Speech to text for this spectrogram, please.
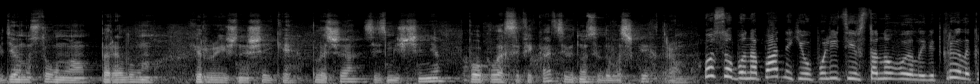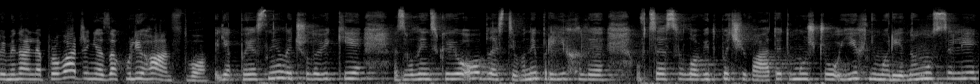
Діагностовано перелом хірургічної шийки плеча зі зміщенням. По класифікації відносить до важких травм. Особу нападників у поліції встановили, відкрили кримінальне провадження за хуліганство. Як пояснили чоловіки з Волинської області, вони приїхали в це село відпочивати, тому що у їхньому рідному селі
